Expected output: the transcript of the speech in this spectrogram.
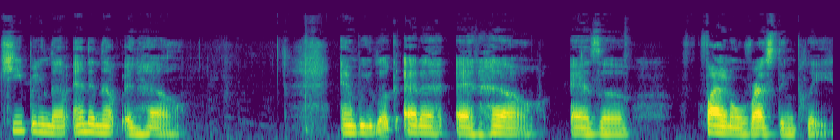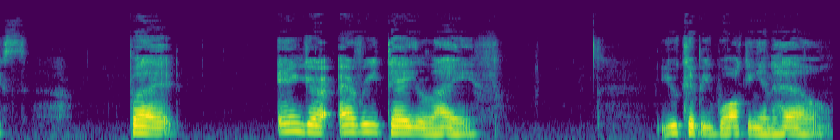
keeping them ending up in hell. And we look at a, at hell as a final resting place. But in your everyday life, you could be walking in hell.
